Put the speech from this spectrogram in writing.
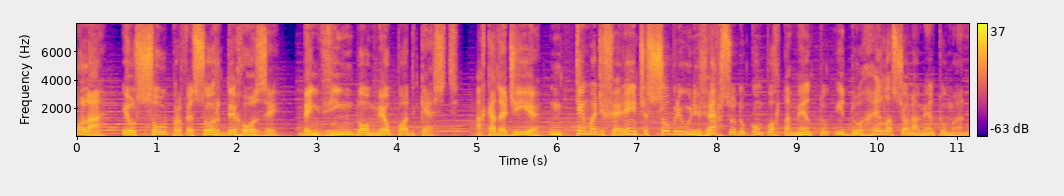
Olá, eu sou o professor De Rose. Bem-vindo ao meu podcast. A cada dia, um tema diferente sobre o universo do comportamento e do relacionamento humano.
